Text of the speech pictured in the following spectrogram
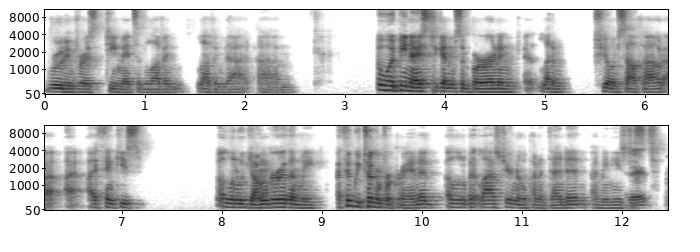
rooting for his teammates and loving loving that. Um, it would be nice to get him some burn and let him feel himself out. I, I think he's a little younger than we. I think we took him for granted a little bit last year. No pun intended. I mean, he's just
